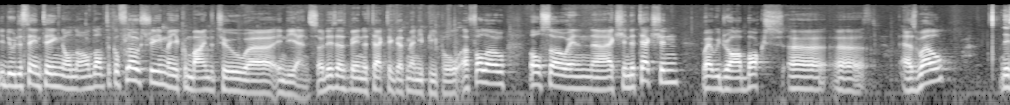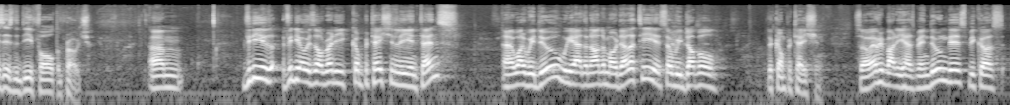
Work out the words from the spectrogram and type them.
You do the same thing on, on the optical flow stream and you combine the two uh, in the end. So this has been a tactic that many people uh, follow. Also in uh, action detection, where we draw a box uh, uh, as well. This is the default approach. Um, Video, video is already computationally intense. Uh, what we do, we add another modality, so we double the computation. So everybody has been doing this because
